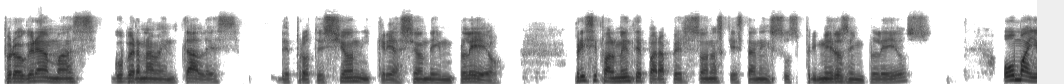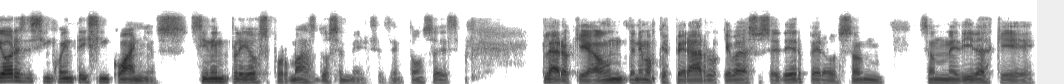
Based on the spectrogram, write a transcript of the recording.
programas gubernamentales de protección y creación de empleo, principalmente para personas que están en sus primeros empleos o mayores de 55 años, sin empleos por más de 12 meses. Entonces, Claro que aún tenemos que esperar lo que va a suceder, pero son, son medidas que,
